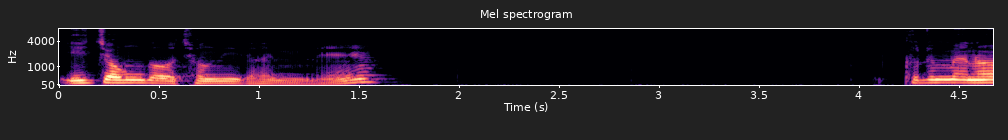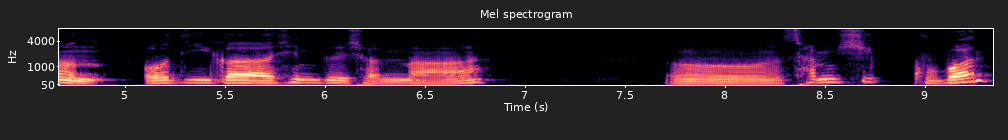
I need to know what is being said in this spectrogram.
이 정도 정리가 있네. 그러면은 어디가 힘드셨나? 어, 39번?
